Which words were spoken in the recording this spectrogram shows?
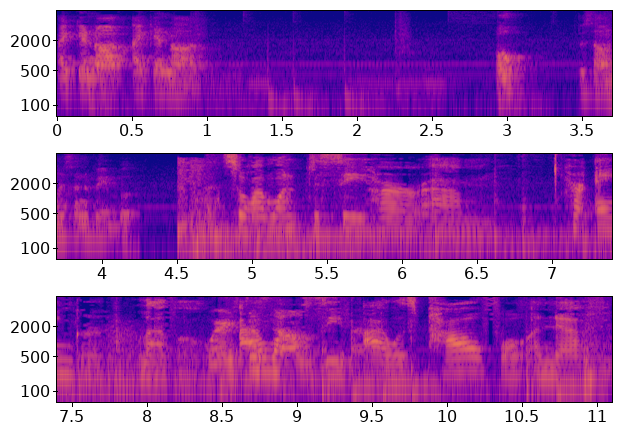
I cannot, I cannot. Oh, the sound is unavailable. So I wanted to see her um, her anger level. Where's the I wanted to see if? I was powerful enough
